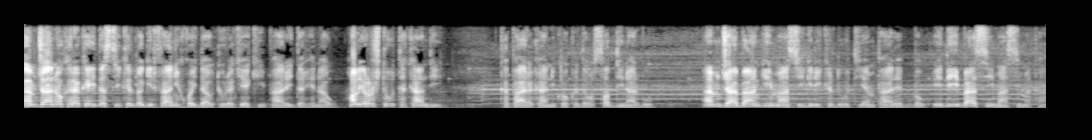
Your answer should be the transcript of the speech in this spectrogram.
ئەم جانۆکەرەکەی دەستی کرد بە گیرفانی خۆی دا و تورەکێکی پارەی دەرهێنا و هەڵی ڕشت و تەکاندی کە پارەکانی کۆکردەوە سەد دینار بوو ئەم جابانگی ماسیگری کردووتی ئەم پارێ بە و ئیدی باسی ماسی مەکە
